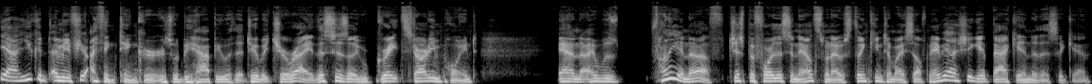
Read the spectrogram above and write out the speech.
Yeah, you could. I mean, if you, I think Tinkers would be happy with it too. But you're right. This is a great starting point. And I was funny enough, just before this announcement, I was thinking to myself, maybe I should get back into this again.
